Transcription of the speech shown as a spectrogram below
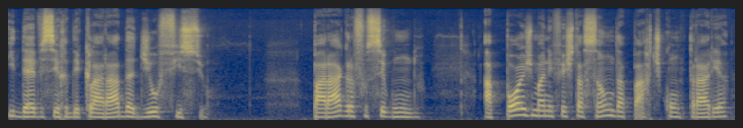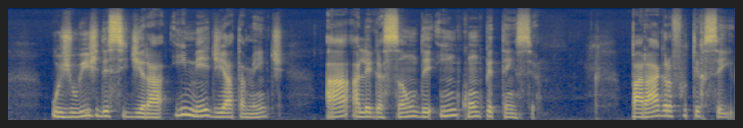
e deve ser declarada de ofício. Parágrafo 2. Após manifestação da parte contrária, o juiz decidirá imediatamente a alegação de incompetência. Parágrafo 3.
